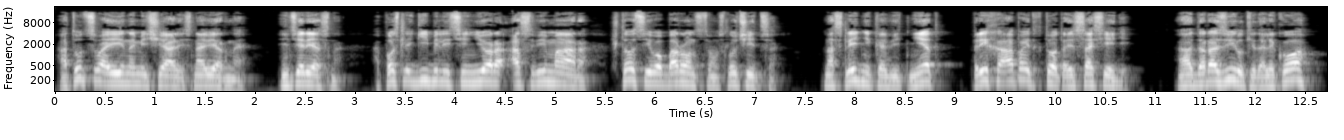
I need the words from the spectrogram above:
а тут свои намечались, наверное. Интересно, а после гибели сеньора Асвимара, что с его баронством случится? Наследника ведь нет, прихапает кто-то из соседей. А до развилки далеко?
